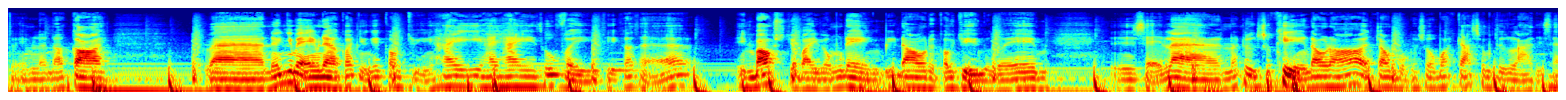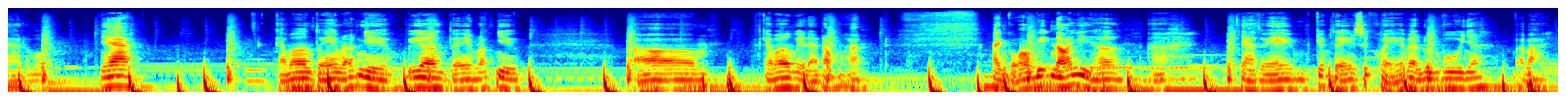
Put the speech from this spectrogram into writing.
tụi em lên đó coi. Và nếu như mà em nào có những cái câu chuyện hay hay hay thú vị thì có thể inbox cho bay bóng đèn biết đâu thì câu chuyện của tụi em sẽ là nó được xuất hiện đâu đó ở trong một cái số podcast trong tương lai thì sao đúng không? Nha. Cảm ơn tụi em rất nhiều biết ơn tụi em rất nhiều. Uh, cảm ơn vì đã đồng hành anh cũng không biết nói gì hơn. À, chào tụi em chúc tụi em sức khỏe và luôn vui nhé. Bye bye.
